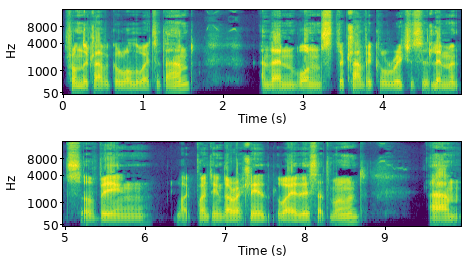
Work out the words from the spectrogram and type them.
from the clavicle all the way to the hand. And then once the clavicle reaches its limits of being like pointing directly the way it is at the moment, um,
